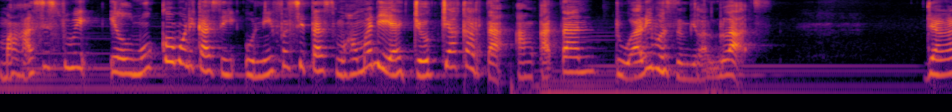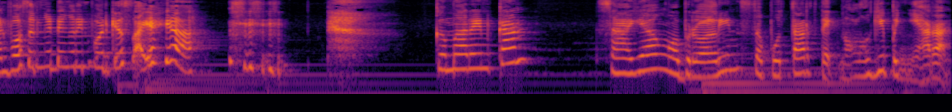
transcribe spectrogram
Mahasiswi Ilmu Komunikasi Universitas Muhammadiyah Yogyakarta Angkatan 2019 Jangan bosan ngedengerin podcast saya ya. Kemarin kan saya ngobrolin seputar teknologi penyiaran.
